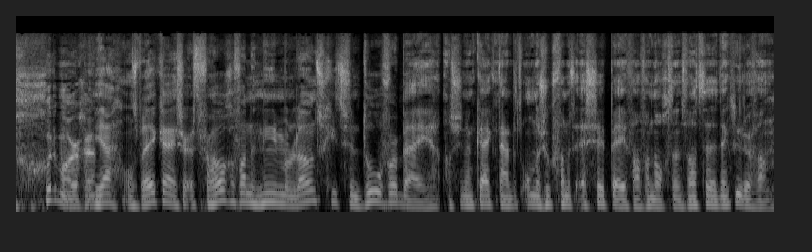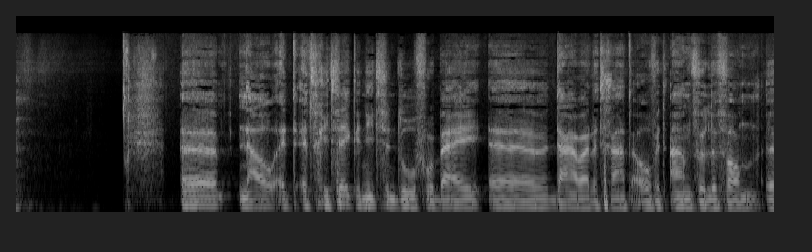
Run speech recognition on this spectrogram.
Goedemorgen. Ja, ons breekijzer. Het verhogen van het minimumloon schiet zijn doel voorbij. Als je dan kijkt naar het onderzoek van het SCP van vanochtend, wat uh, denkt u ervan? Uh, nou, het, het, schiet zeker niet zijn doel voorbij. Uh, daar waar het gaat over het aanvullen van uh,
